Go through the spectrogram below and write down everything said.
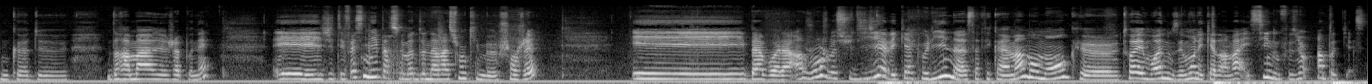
donc euh, de drama japonais. Et j'étais fascinée par ce mode de narration qui me changeait. Et bah voilà, un jour je me suis dit avec Apolline, ça fait quand même un moment que toi et moi nous aimons les K-dramas, et si nous faisions un podcast?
